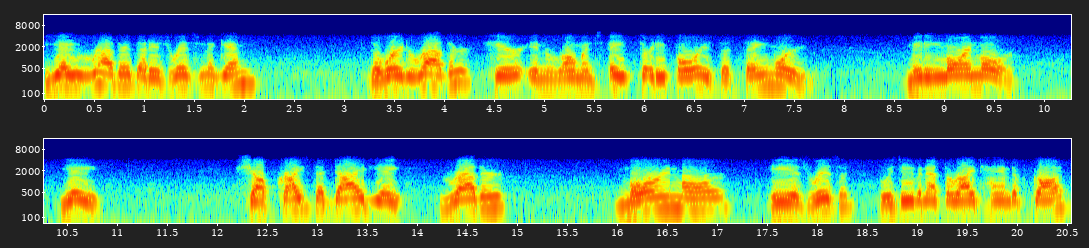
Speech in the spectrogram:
yea, rather that is risen again? The word rather here in Romans 8:34 is the same word, meaning more and more. Yea, shall Christ that died, yea, rather more and more he is risen, who is even at the right hand of God.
